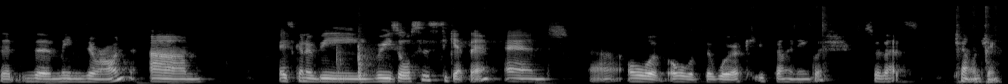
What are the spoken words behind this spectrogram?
that the meetings are on. Um, it's going to be resources to get there, and uh, all of all of the work is done in English, so that's challenging.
